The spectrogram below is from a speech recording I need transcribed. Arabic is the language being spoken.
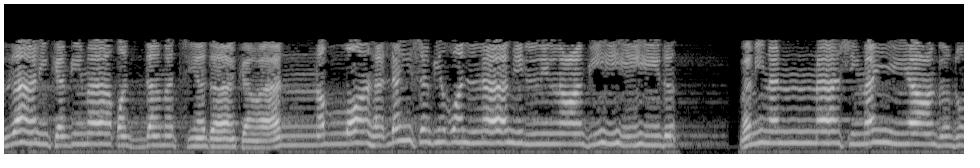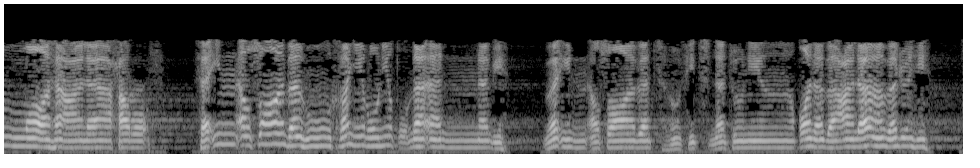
ذلك بما قدمت يداك وأن الله ليس بظلام للعبيد. ومن الناس من يعبد الله على حرف فإن أصابه خير اطمأن به وإن أصابته فتنة انقلب على وجهه.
